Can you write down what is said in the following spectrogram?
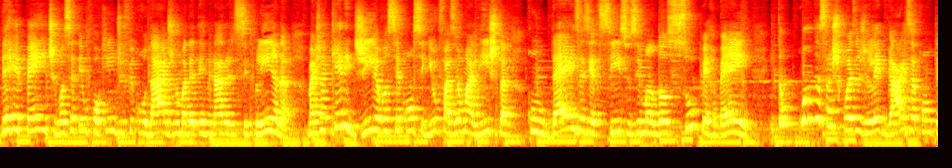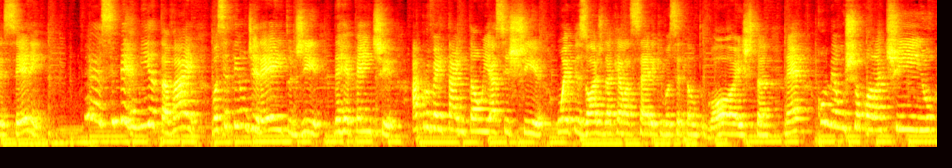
De repente você tem um pouquinho de dificuldade numa determinada disciplina, mas naquele dia você conseguiu fazer uma lista com 10 exercícios e mandou super bem. Então, quando essas coisas legais acontecerem, é, se permita, vai. Você tem o direito de, de repente, aproveitar então e assistir um episódio daquela série que você tanto gosta, né? Comer um chocolatinho,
